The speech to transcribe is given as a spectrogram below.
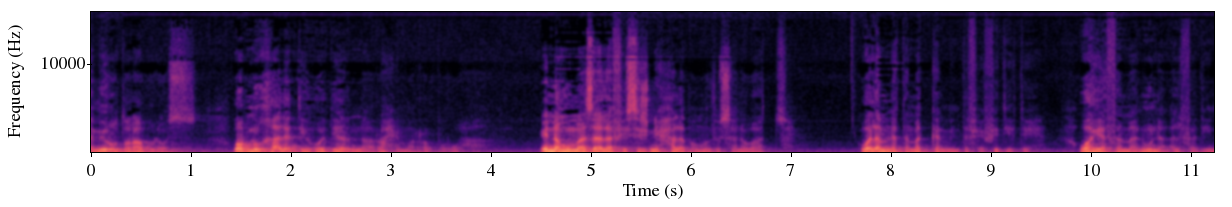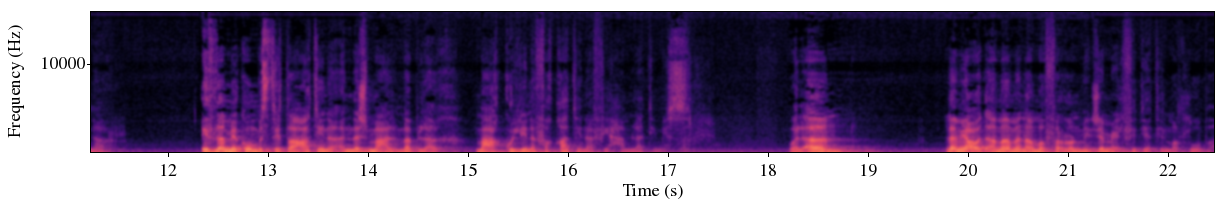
أمير طرابلس وابن خالة هوديرنا رحم الرب روحه إنه ما زال في سجن حلب منذ سنوات ولم نتمكن من دفع فديته وهي ثمانون ألف دينار. إذ لم يكن باستطاعتنا أن نجمع المبلغ مع كل نفقاتنا في حملات مصر. والآن لم يعد أمامنا مفر من جمع الفدية المطلوبة.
